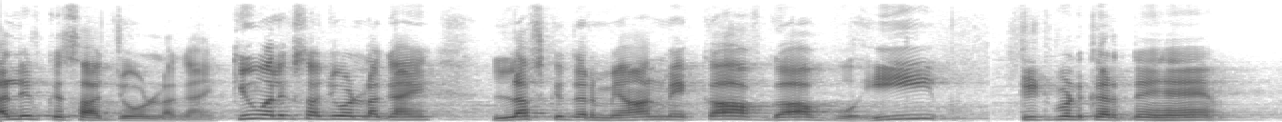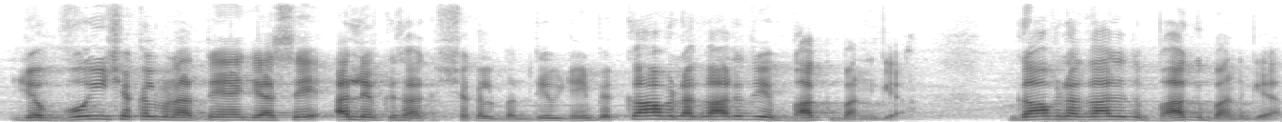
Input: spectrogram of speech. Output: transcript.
अलिफ के साथ जोड़ लगाएँ। क्यों अलिफ के साथ जोड़ लगाएँ? लफ्ज़ के दरमियान में काफ गाफ वही ट्रीटमेंट करते हैं जब वही शक्ल बनाते हैं, जैसे अलिफ के साथ शक्ल बनती है, यहीं पे काफ लगा दे तो ये भग बन गया। गाफ लगा दे तो भग बन गया।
